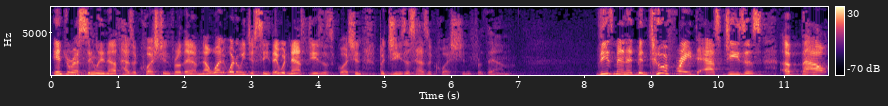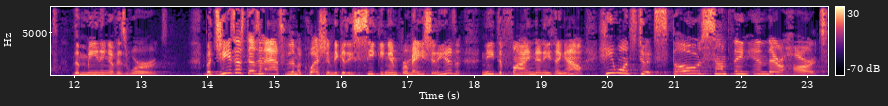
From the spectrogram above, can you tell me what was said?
interestingly enough, has a question for them. Now what, what do we just see? They wouldn't ask Jesus a question, but Jesus has a question for them. These men had been too afraid to ask Jesus about the meaning of his words. But Jesus doesn't ask them a question because he's seeking information. He doesn't need to find anything out. He wants to expose something in their hearts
